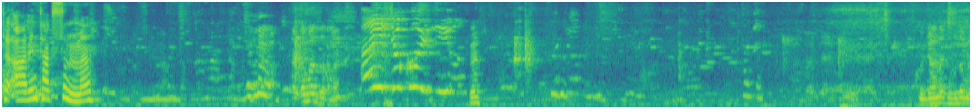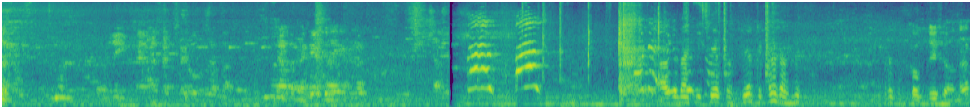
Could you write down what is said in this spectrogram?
Ta- abin taksın mı? Takamaz o zaman. Ay çok acıyor. Ver. Kucağında kızı da bırak. Bal bal. Abi belki şey. Suya tıklar da. Kokluyor şu anda.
